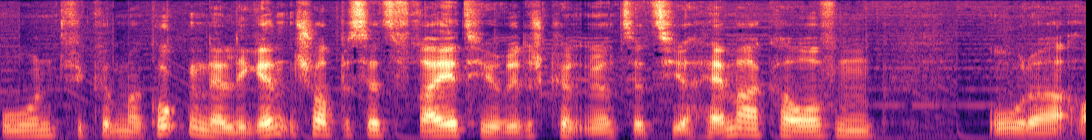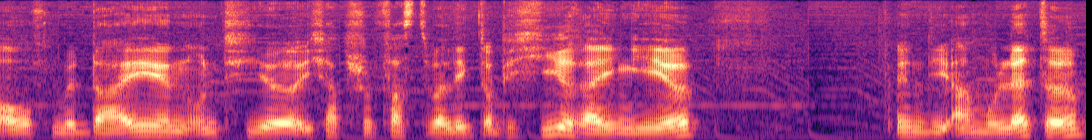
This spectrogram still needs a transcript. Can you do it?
Und wir können mal gucken, der Legendenshop ist jetzt frei. Theoretisch könnten wir uns jetzt hier Hämmer kaufen oder auch Medaillen. Und hier, ich habe schon fast überlegt, ob ich hier reingehe in die Amulette.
